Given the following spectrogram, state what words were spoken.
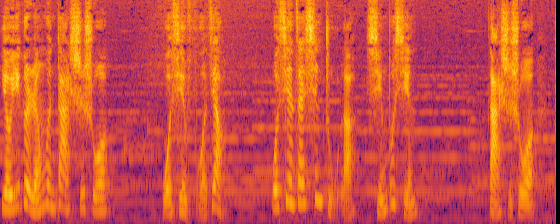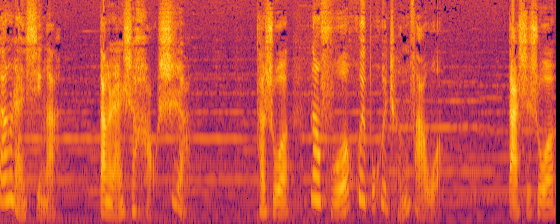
有一个人问大师说：“我信佛教，我现在信主了，行不行？”大师说：“当然行啊，当然是好事啊。”他说：“那佛会不会惩罚我？”大师说：“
